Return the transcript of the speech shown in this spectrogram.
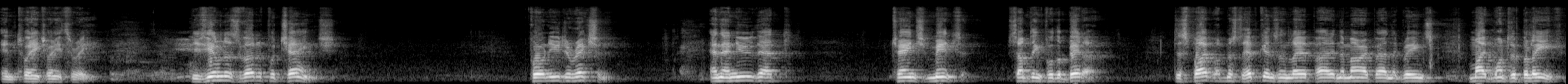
in 2023. New Zealanders voted for change, for a new direction, and they knew that change meant something for the better, despite what Mr Hipkins and the Labour Party and the Maori Party and the Greens might want to believe.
